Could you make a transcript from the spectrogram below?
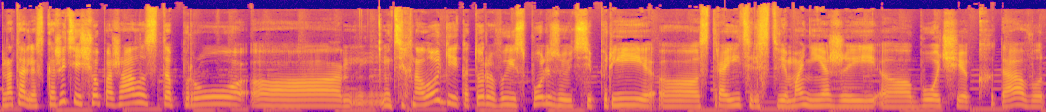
Наталья, скажите еще, пожалуйста, про э, технологии, которые вы используете при э, строительстве манежей, э, бочек, да, вот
